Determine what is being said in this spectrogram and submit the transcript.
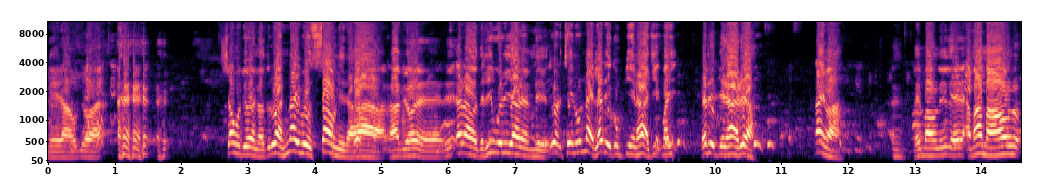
ငယ်တာကိုပြောတာရှောင်းမပြောရင်တော့သူတို့ကနှိုက်ဖို့စောင့်နေတာငါပြောတယ်ဒီအဲ့ဒါကိုသတိဝိရိယနဲ့နေသူကတစ်ချိန်လုံးနှိုက်လက်တွေအကုန်ပြင်ထားတာကြည့်မိုင်းလက်တွေပြင်ထားရတယ်နှိုက်ပါဘယ်မောင်လေးလဲအမမောင်လို့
